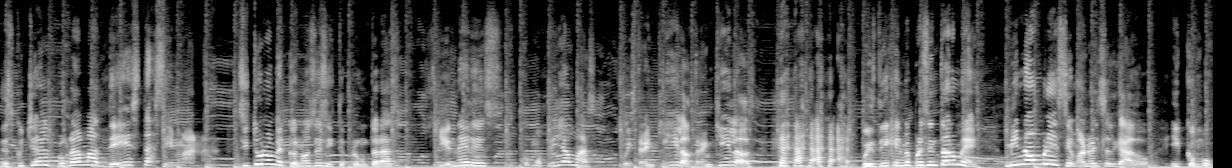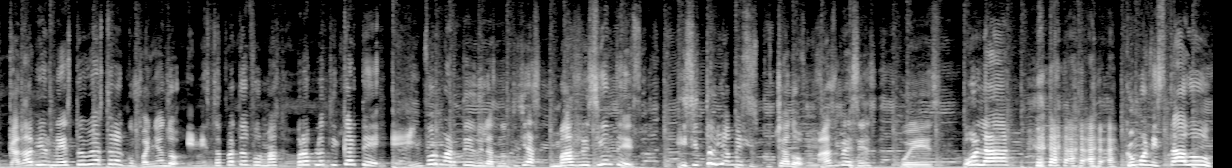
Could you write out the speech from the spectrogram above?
de escuchar el programa de esta semana. Si tú no me conoces y te preguntarás, ¿quién eres? ¿Cómo te llamas? Pues tranquilos, tranquilos. pues déjenme presentarme. Mi nombre es Emanuel Salgado y como cada viernes te voy a estar acompañando en esta plataforma para platicarte e informarte de las noticias más recientes. Y si tú ya me has escuchado más veces, pues hola. ¿Cómo han estado?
